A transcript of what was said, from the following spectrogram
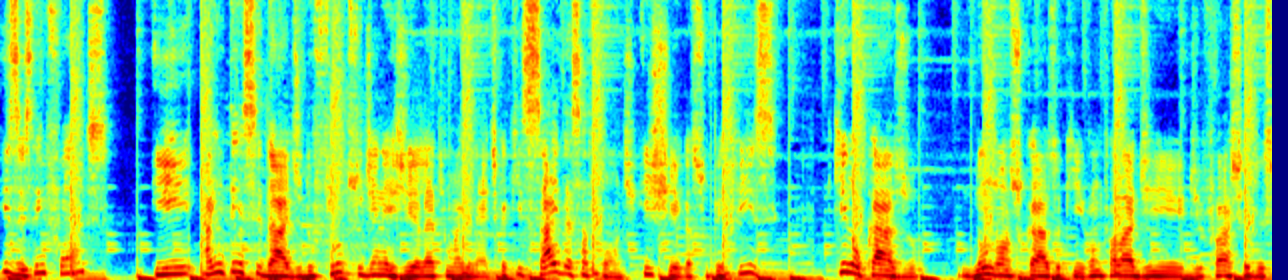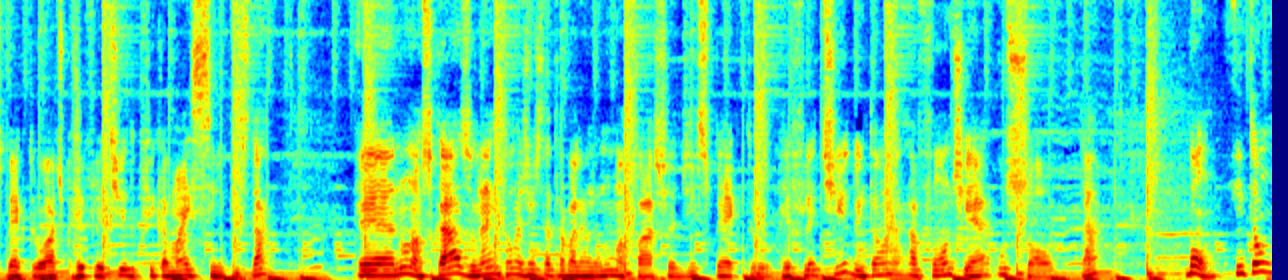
existem fontes e a intensidade do fluxo de energia eletromagnética que sai dessa fonte e chega à superfície, que no caso, no nosso caso aqui, vamos falar de, de faixa do espectro óptico refletido, que fica mais simples, tá? É, no nosso caso, né, então a gente está trabalhando numa faixa de espectro refletido, então a fonte é o Sol, tá? Bom, então,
